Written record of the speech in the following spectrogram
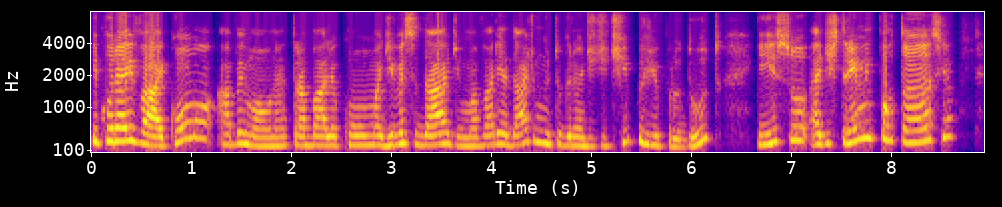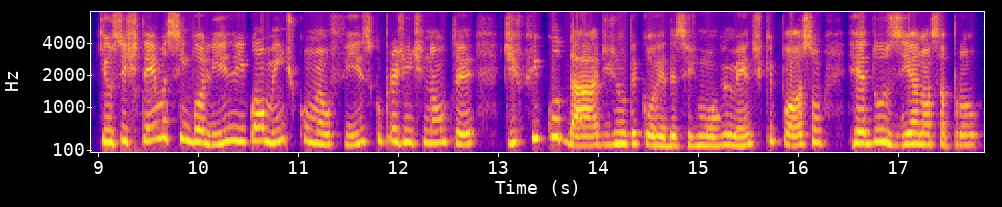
e por aí vai. Como a Bemol, né, trabalha com uma diversidade, uma variedade muito grande de tipos de produto, isso é de extrema importância que o sistema simbolize igualmente como é o físico, para a gente não ter dificuldades no decorrer desses movimentos que possam reduzir a nossa pro,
